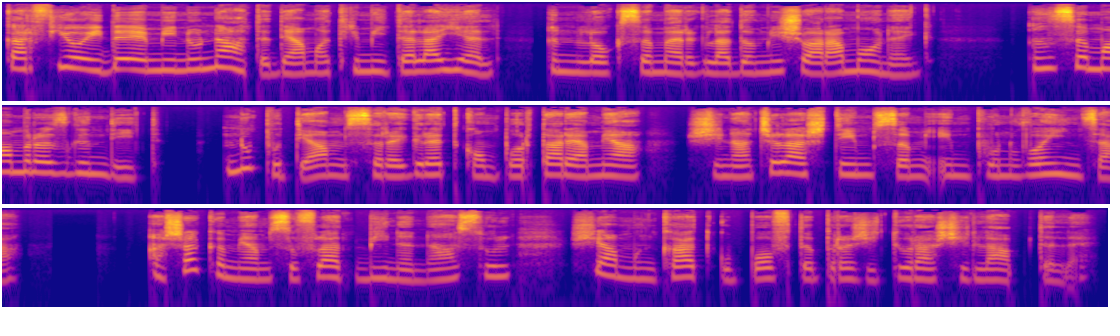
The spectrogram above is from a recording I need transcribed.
că ar fi o idee minunată de a mă trimite la el, în loc să merg la domnișoara Moneg, însă m-am răzgândit. Nu puteam să regret comportarea mea și în același timp să-mi impun voința. Așa că mi-am suflat bine nasul și am mâncat cu poftă prăjitura și laptele.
